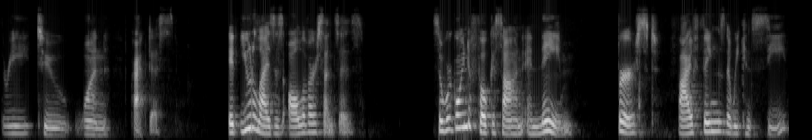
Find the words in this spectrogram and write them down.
3 2 1 practice. It utilizes all of our senses. So we're going to focus on and name first five things that we can see,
